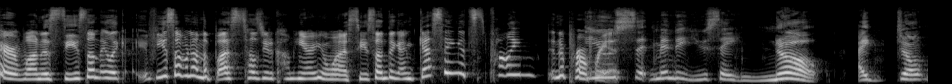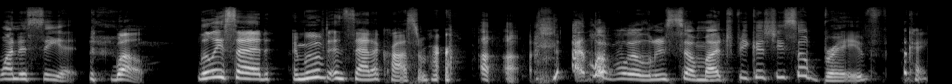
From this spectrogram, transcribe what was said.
here. Want to see something? Like, if you someone on the bus tells you to come here, you want to see something, I'm guessing it's probably inappropriate. You say, Mindy, you say no. I don't want to see it. Well, Lily said, I moved and sat across from her. I love Lily so much because she's so brave. Okay.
